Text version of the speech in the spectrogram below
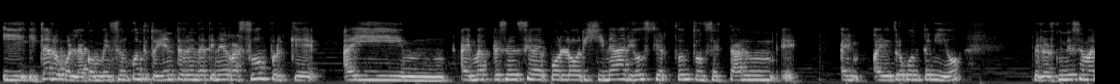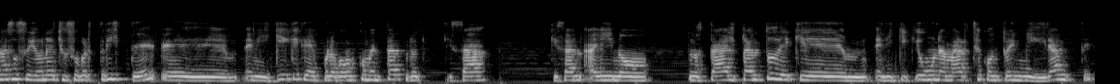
Y, claro, con la convención constituyente Brenda tiene razón porque hay, mm, hay más presencia de pueblos originarios, ¿cierto? Entonces están, eh, hay, hay, otro contenido. Pero el fin de semana sucedió un hecho súper triste eh, en Iquique, que después lo podemos comentar, pero quizás quizás ahí no, no está al tanto de que mm, en Iquique hubo una marcha contra inmigrantes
